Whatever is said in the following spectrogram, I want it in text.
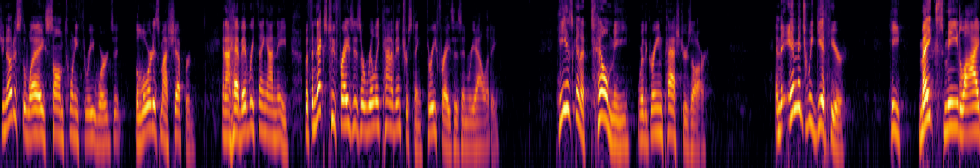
Do you notice the way Psalm 23 words it? The Lord is my shepherd, and I have everything I need. But the next two phrases are really kind of interesting. Three phrases in reality. He is going to tell me where the green pastures are. And the image we get here, he makes me lie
